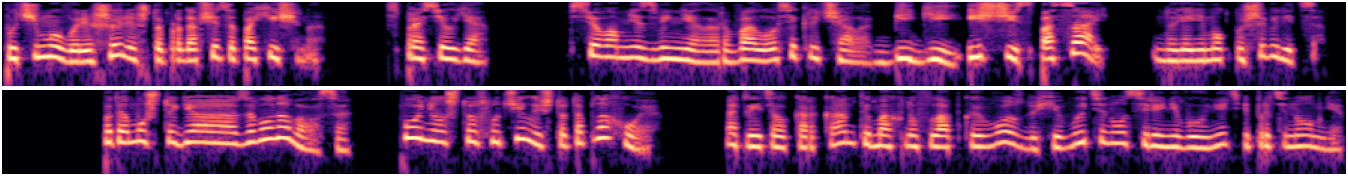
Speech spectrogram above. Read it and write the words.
«Почему вы решили, что продавщица похищена?» — спросил я. Все во мне звенело, рвалось и кричало «Беги! Ищи! Спасай!» Но я не мог пошевелиться. «Потому что я заволновался, понял, что случилось что-то плохое», — ответил Каркант и, махнув лапкой в воздухе, вытянул сиреневую нить и протянул мне.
